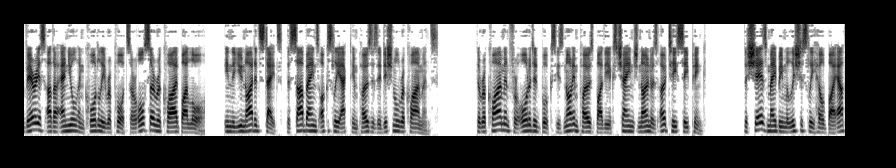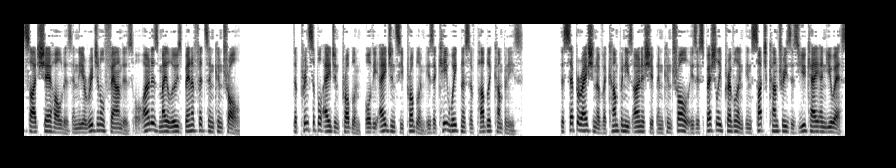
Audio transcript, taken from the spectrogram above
Various other annual and quarterly reports are also required by law. In the United States, the Sarbanes-Oxley Act imposes additional requirements. The requirement for audited books is not imposed by the exchange known as OTC Pink. The shares may be maliciously held by outside shareholders and the original founders or owners may lose benefits and control. The principal agent problem, or the agency problem is a key weakness of public companies. The separation of a company's ownership and control is especially prevalent in such countries as UK and US.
